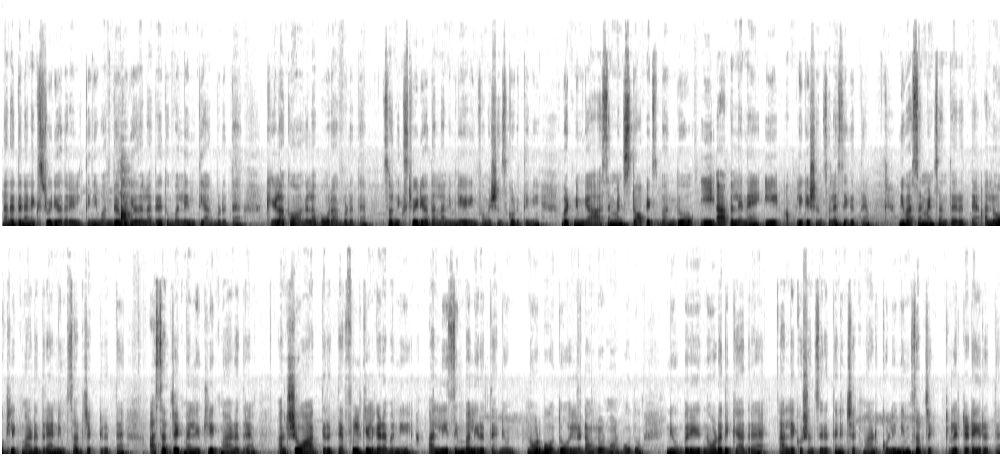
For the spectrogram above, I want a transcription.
ನಾನು ಅದನ್ನು ನೆಕ್ಸ್ಟ್ ವೀಡಿಯೋದಲ್ಲಿ ಹೇಳ್ತೀನಿ. ಒಂದು ವೀಡಿಯೋದಲ್ಲಾದರೆ ತುಂಬ ಲೆಂತಿ ಆಗಿಬಿಡುತ್ತೆ. ಕೇಳೋಕ್ಕೂ ಆಗಲ್ಲ ಬೋರ್ ಆಗಿಬಿಡುತ್ತೆ. ಸೊ ನೆಕ್ಸ್ಟ್ ವೀಡಿಯೋದಲ್ಲಿ ನಾನು ನಿಮಗೆ ಇನ್ಫಾರ್ಮೇಷನ್ಸ್ ಕೊಡ್ತೀನಿ. ಬಟ್ ನಿಮಗೆ ಅಸೈನ್ಮೆಂಟ್ಸ್ ಟಾಪಿಕ್ಸ್ ಬಂದು ಈ ಆ್ಯಪಲ್ಲೇ ಈ ಅಪ್ಲಿಕೇಶನ್ಸಲ್ಲೇ ಸಿಗುತ್ತೆ. ನೀವು ಅಸೈನ್ಮೆಂಟ್ಸ್ ಅಂತ ಇರುತ್ತೆ, ಅಲ್ಲೋ ಕ್ಲಿಕ್ ಮಾಡಿದ್ರೆ ನಿಮ್ಮ ಸಬ್ಜೆಕ್ಟ್ ಇರುತ್ತೆ. ಆ ಸಬ್ಜೆಕ್ಟ್ ಮೇಲೆ ನೀವು ಕ್ಲಿಕ್ ಮಾಡಿದ್ರೆ ಅಲ್ಲಿ ಶೋ ಆಗ್ತಿರುತ್ತೆ. ಫುಲ್ ಕೆಳಗಡೆ ಬನ್ನಿ. ಅಲ್ಲಿ ಸಿಂಬಲ್ ಇರುತ್ತೆ. ನೀವು ನೋಡ್ಬೋದು ಇಲ್ಲ ಡೌನ್ಲೋಡ್ ಮಾಡ್ಬೋದು. ನೀವು ಬರೀ ನೋಡೋದಕ್ಕೆ ಆದರೆ ಅಲ್ಲೇ ಕ್ವಶನ್ಸ್ ಇರುತ್ತೆ. ನೀವು ಚೆಕ್ ಮಾಡ್ಕೊಳ್ಳಿ. ನಿಮ್ಮ ಸಬ್ಜೆಕ್ಟ್ ರಿಲೇಟೆಡೇ ಇರುತ್ತೆ.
